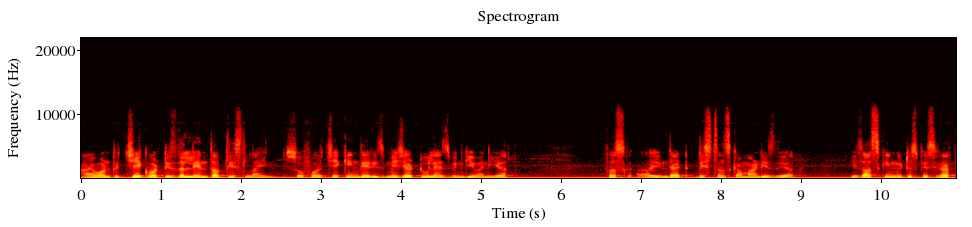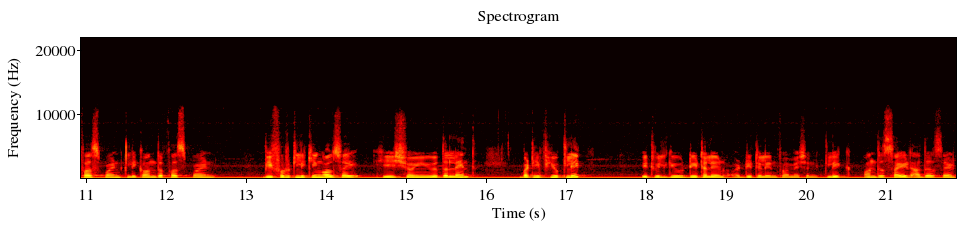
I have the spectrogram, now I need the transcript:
I want to check what is the length of this line. So for checking there is measure tool has been given here. First uh, in that distance command is there. Is asking me to specify first point. Click on the first point. Before clicking also he is showing you the length but if you click it will give detail in, uh, detail information. Click on the side other side.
